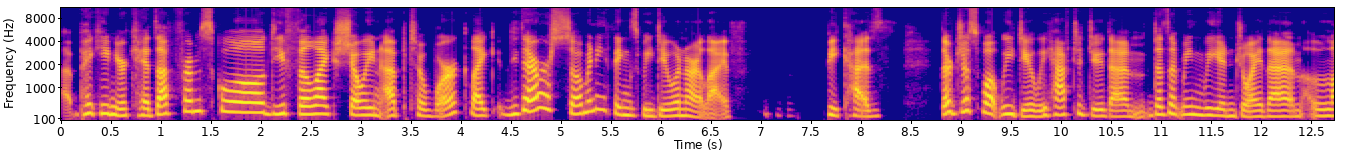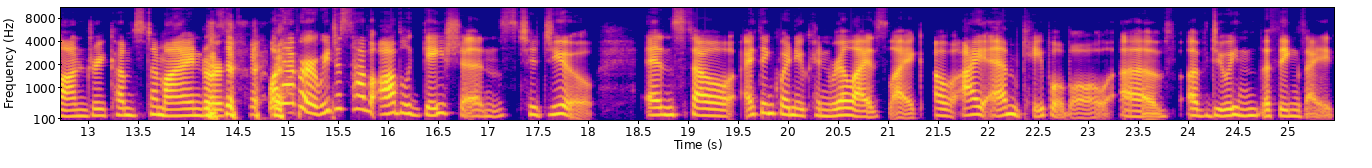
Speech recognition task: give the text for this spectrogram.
Uh, picking your kids up from school? Do you feel like showing up to work? Like there are so many things we do in our life because they're just what we do. We have to do them. Doesn't mean we enjoy them. Laundry comes to mind or whatever. We just have obligations to do. And so I think when you can realize like, oh, I am capable of of doing the things I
